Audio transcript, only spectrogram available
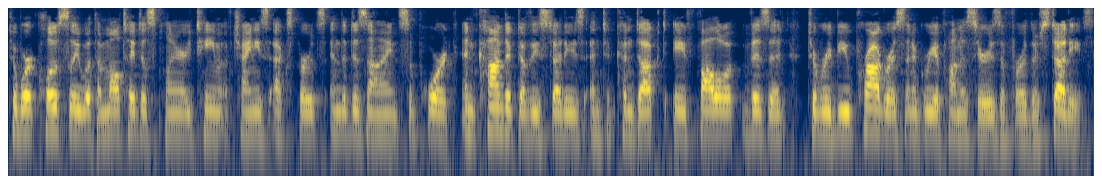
to work closely with a multidisciplinary team of Chinese experts in the design, support, and conduct of these studies and to conduct a follow up visit to review progress and agree upon a series of further studies.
